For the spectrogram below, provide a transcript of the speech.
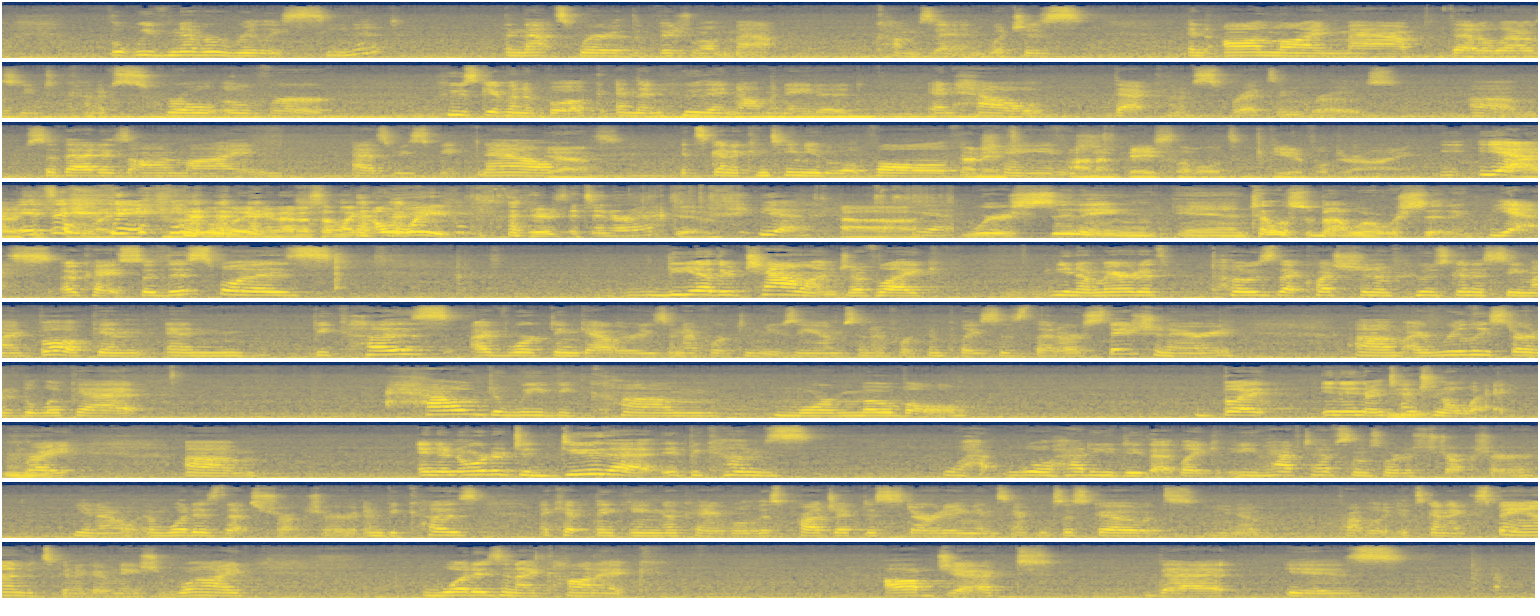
But we've never really seen it. And that's where the visual map comes in, which is an online map that allows you to kind of scroll over who's given a book and then who they nominated and how that kind of spreads and grows. Um, so that is online as we speak now. Yeah, it's- It's going to continue to evolve I and mean, change. on a base level, it's a beautiful drawing. Y- yeah, I was it's just like drooling, and then I'm like, oh wait, here's it's interactive. yeah. Uh, yeah. We're sitting, and tell us about where we're sitting. Yes. Okay. So this was the other challenge of like, you know, Meredith posed that question of who's going to see my book, and and because I've worked in galleries and I've worked in museums and I've worked in places that are stationary, um, I really started to look at how do we become more mobile, but in an intentional way, right? Um, and in order to do that, it becomes well, how do you do that? Like, you have to have some sort of structure, you know, and what is that structure? And because I kept thinking, okay, well, this project is starting in San Francisco, it's, you know, probably it's going to expand. It's going to go nationwide. What is an iconic object that is,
